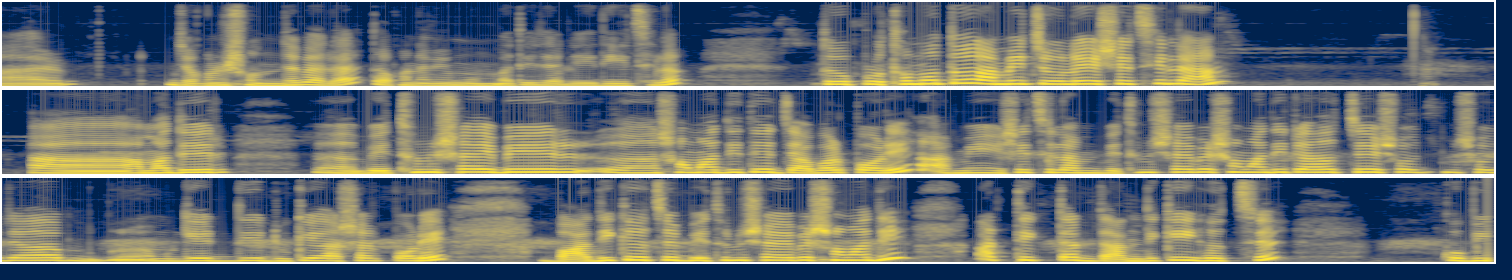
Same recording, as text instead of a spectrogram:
আর যখন সন্ধেবেলা, তখন আমি মোমবাতি জ্বালিয়ে দিয়েছিলাম। তো প্রথমত আমি চলে এসেছিলাম আমাদের বেথুন সাহেবের সমাধিতে যাবার পরে আমি এসেছিলাম। বেথুন সাহেবের সমাধিটা হচ্ছে সোজা গেট দিয়ে ঢুকে আসার পরে বাঁদিকে হচ্ছে বেথুন সাহেবের সমাধি আর ঠিক তার ডান দিকেই হচ্ছে কবি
